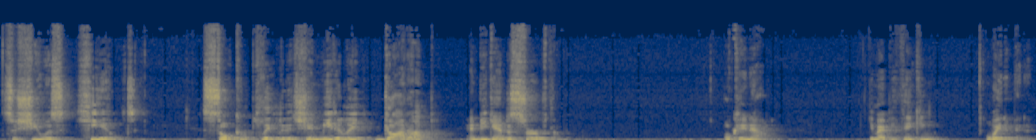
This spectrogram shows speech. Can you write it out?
So she was healed so completely that she immediately got up and began to serve them. Okay, now, you might be thinking, wait a minute.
